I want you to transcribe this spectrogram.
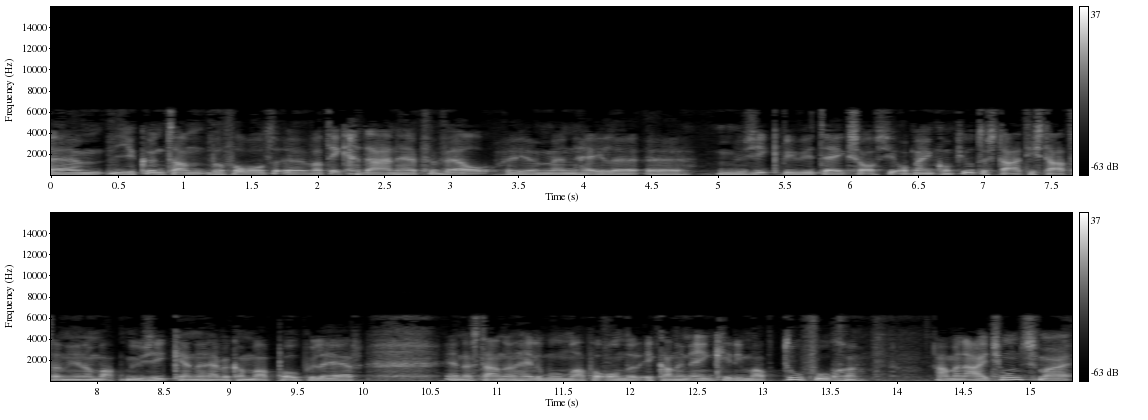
Um, je kunt dan bijvoorbeeld, uh, wat ik gedaan heb, wel uh, mijn hele muziekbibliotheek zoals die op mijn computer staat. Die staat dan in een map muziek en dan heb ik een map populair. En daar staan een heleboel mappen onder. Ik kan in één keer die map toevoegen aan mijn iTunes, maar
